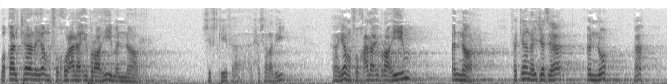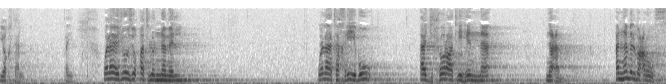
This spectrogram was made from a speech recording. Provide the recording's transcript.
وقال كان ينفخ على إبراهيم النار. شفت كيف الحشرة ذي؟ ها ينفخ على إبراهيم النار. فكان الجزاء أنه ها يقتل. طيب. ولا يجوز قتل النمل ولا تخريب أجحرتهن. نعم النمل معروف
